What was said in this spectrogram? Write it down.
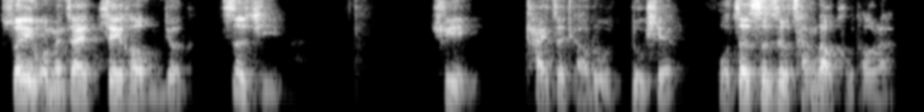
所以我们在最后我们就自己去开这条路路线。我这次就尝到苦头了，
